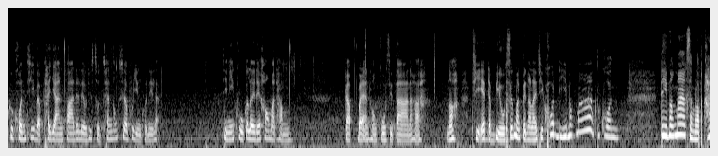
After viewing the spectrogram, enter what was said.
คือคนที่แบบทะยานฟ้าได้เร็วที่สุด ฉันต้องเชื่อผู้หญิงคนนี้แหละ ทีนี้ครูก็เลยได้เข้ามาทำกับแบรนด์ของครูสิตานะคะ เนาะ TSW ซึ่งมันเป็นอะไรที่โคตรดีมากๆ ทุกคน ดีมากๆสำหรับใคร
